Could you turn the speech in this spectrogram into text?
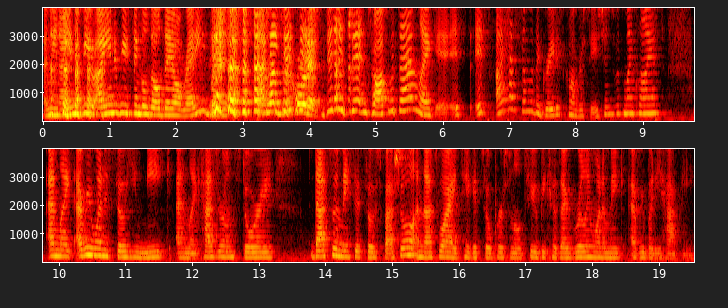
I mean, I interview I interview singles all day already, but I mean, Let's just record to, it. just to sit and talk with them, like it's it's. I have some of the greatest conversations with my clients, and like everyone is so unique and like has their own story. That's what makes it so special, and that's why I take it so personal too, because I really want to make everybody happy,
